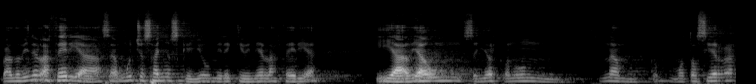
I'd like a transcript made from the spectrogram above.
Cuando viene a la feria, hace muchos años que yo miré que venía a la feria y había un señor con un, una motosierra.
